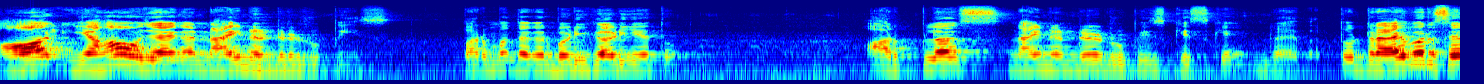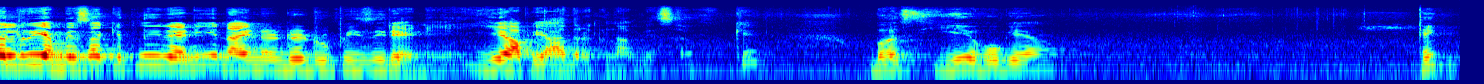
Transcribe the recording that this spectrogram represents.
और यहाँ हो जाएगा nine hundred rupees per month अगर बड़ी गाड़ी है तो। और प्लस नाइन हंड्रेड रुपीज़ किसके? ड्राइवर। तो ड्राइवर सैलरी हमेशा कितनी रहनी है? नाइन हंड्रेड रुपीज़ ही रहनी है। ये आप याद रखना हमेशा ओके बस ये हो गया। ठीक?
